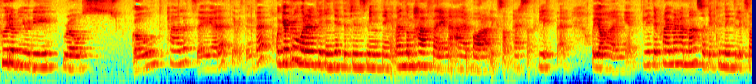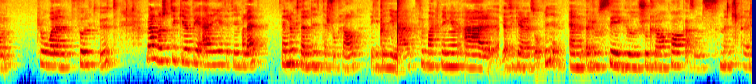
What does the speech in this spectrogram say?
Huda Beauty Rose Gold Palette, säger jag rätt? Jag vet inte. Och jag provade den, fick en jättefin sminkning, men de här färgerna är bara liksom pressat glitter. Och jag har ingen glitterprimer hemma så att jag kunde inte liksom prova den fullt ut. Men annars så tycker jag att det är en jättefin palett. Den luktar lite choklad, vilket jag gillar. Förpackningen är, jag tycker den är så fin. En roséguld chokladkaka som smälter.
